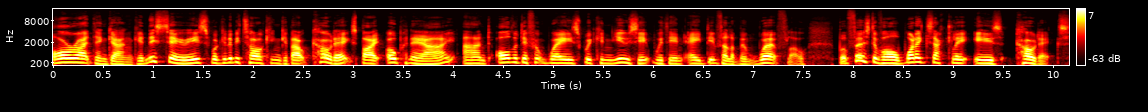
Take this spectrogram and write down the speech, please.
Alright then gang, in this series we're going to be talking about Codex by OpenAI and all the different ways we can use it within a development workflow. But first of all, what exactly is Codex?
